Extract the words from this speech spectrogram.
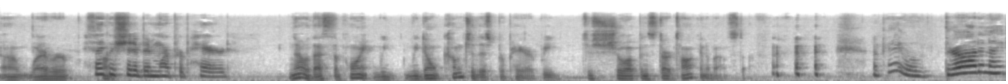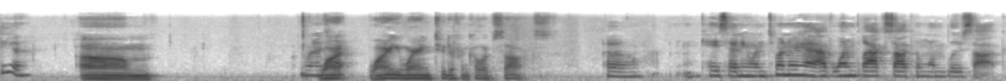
Uh, whatever. I feel like we should have been more prepared. No, that's the point. We we don't come to this prepared. We just show up and start talking about stuff. okay, well, throw out an idea. Um, why why are you wearing two different colored socks? Oh, in case anyone's wondering, I have one black sock and one blue sock.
